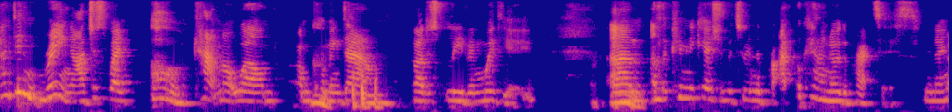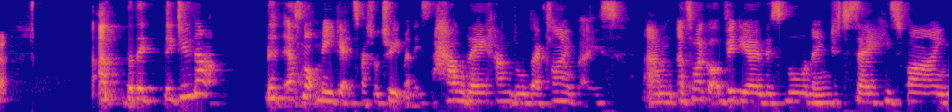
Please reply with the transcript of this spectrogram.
I didn't ring. I just went, "Oh, cat not well. I'm, I'm Hmm. coming down. I'll just leave him with you." Um, and the communication between the okay, I know the practice, you know, Yeah. um, but they they do that. That- That's not me getting special treatment. It's how they handle their client base. Um, and so I got a video this morning just to say he's fine.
